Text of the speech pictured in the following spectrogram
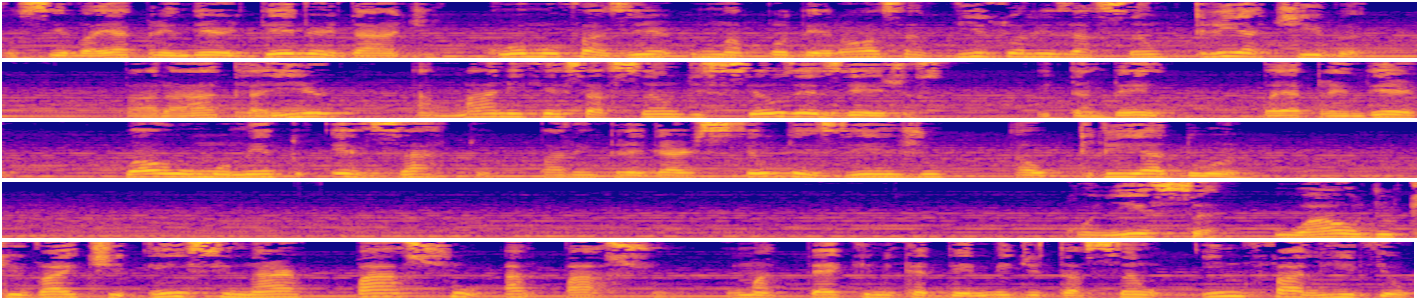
você vai aprender de verdade como fazer uma poderosa visualização criativa para atrair a manifestação de seus desejos e também vai aprender qual o momento exato para entregar seu desejo ao Criador. Conheça o áudio que vai te ensinar passo a passo uma técnica de meditação infalível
